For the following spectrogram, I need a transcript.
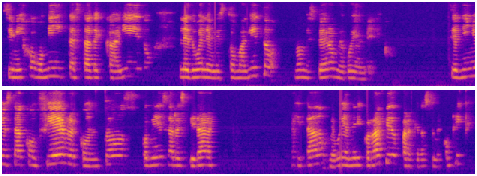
Si mi hijo vomita, está decaído, le duele el estomaguito, no me espero, me voy al médico. Si el niño está con fiebre, con tos, comienza a respirar agitado, me voy al médico rápido para que no se me complique.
